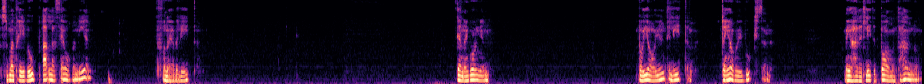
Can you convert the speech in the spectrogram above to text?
som att riva upp alla såren igen. Från när jag var liten. Denna gången var jag ju inte liten, utan jag var ju vuxen. Men jag hade ett litet barn att ta hand om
